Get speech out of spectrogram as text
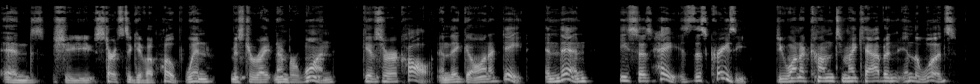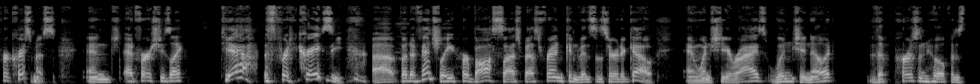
and she starts to give up hope when Mister Right number one gives her a call, and they go on a date, and then he says, "Hey, is this crazy? Do you want to come to my cabin in the woods for Christmas?" And at first, she's like, yeah, that's pretty crazy. Uh, but eventually, her boss slash best friend convinces her to go. And when she arrives, wouldn't you know it? The person who opens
